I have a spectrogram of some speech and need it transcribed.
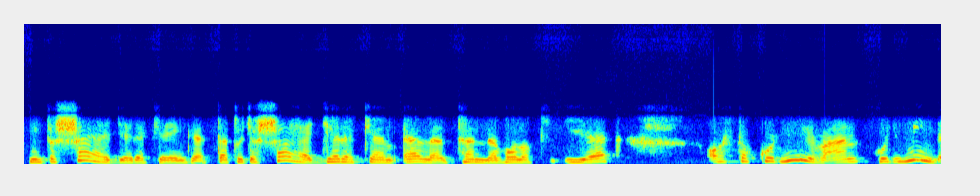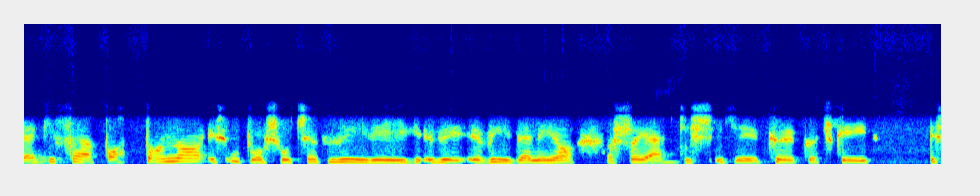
mint a saját gyerekeinket. Tehát, hogy a saját gyerekem ellen tenne valaki ilyet, azt akkor nyilván, hogy mindenki felpattanna, és utolsó csak véréig védeni a, a saját kis izé, kölyköcskéit és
